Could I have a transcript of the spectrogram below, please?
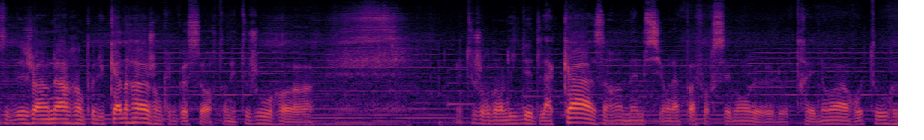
C'est déjà un art un peu du cadrage en quelque sorte. On est toujours, euh, toujours dans l'idée de la case, hein, même si on n'a pas forcément le, trait noir autour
